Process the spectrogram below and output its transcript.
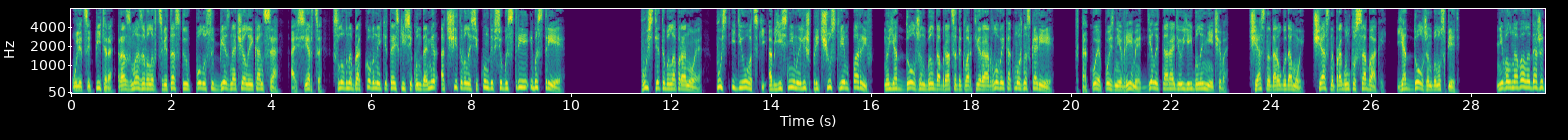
Улицы Питера размазывала в цветастую полосу без начала и конца, а сердце словно бракованный китайский секундомер отсчитывало секунды все быстрее и быстрее. Пусть это была паранойя, пусть идиотский, объяснимый лишь предчувствием порыв, но я должен был добраться до квартиры Орловой как можно скорее. В такое позднее время делать на радио ей было нечего. Час на дорогу домой, час на прогулку с собакой. Я должен был успеть. Не волновало даже,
